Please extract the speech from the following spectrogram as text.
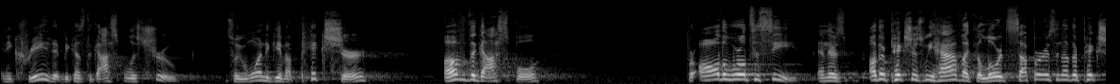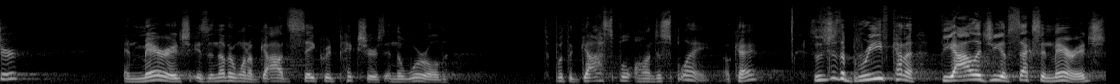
and He created it because the gospel is true. So He wanted to give a picture of the gospel for all the world to see. And there's other pictures we have, like the Lord's Supper is another picture. And marriage is another one of God's sacred pictures in the world to put the gospel on display, okay? So this is just a brief kind of theology of sex and marriage.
